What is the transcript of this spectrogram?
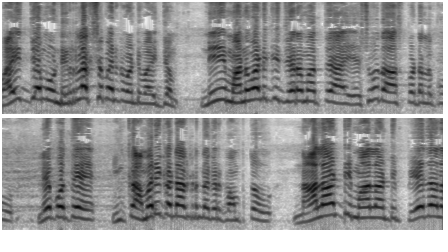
వైద్యము నిర్లక్ష్యమైనటువంటి వైద్యం. నీ మనవడికి జ్వరమత్తే ఆ యశోద హాస్పిటల్కు లేకపోతే ఇంకా అమెరికా డాక్టర్ దగ్గరకు పంపుతావు. నాలాంటి మాలాంటి పేదల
